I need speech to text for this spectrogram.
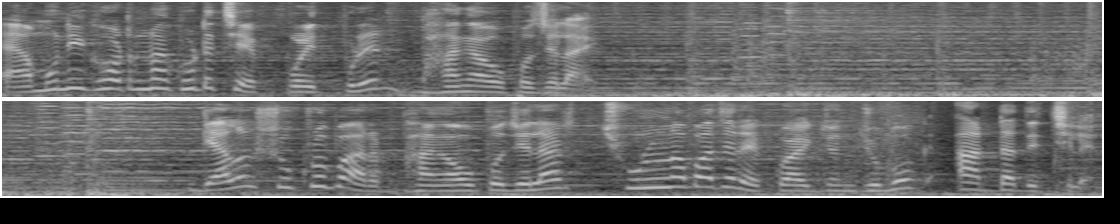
এমনই ঘটনা ঘটেছে ফরিদপুরের ভাঙ্গা উপজেলায়। গেল শুক্রবার ভাঙ্গা উপজেলার ছুলনা বাজারে কয়েকজন যুবক আড্ডা দিচ্ছিলেন।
